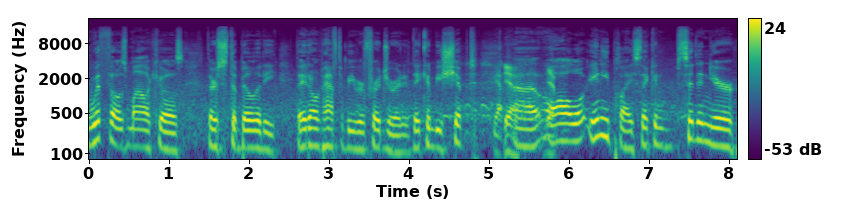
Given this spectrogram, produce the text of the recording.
With those molecules, there's stability. They don't have to be refrigerated. They can be shipped yep. Uh, yep. all any place. They can sit in your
